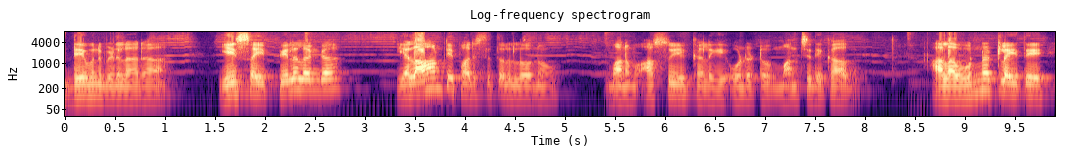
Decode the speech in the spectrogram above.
దేవుని బిడలారా ఏసై పిల్లలంగా ఎలాంటి పరిస్థితులలోనూ మనం అసూయ కలిగి ఉండటం మంచిది కాదు. అలా ఉన్నట్లయితే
